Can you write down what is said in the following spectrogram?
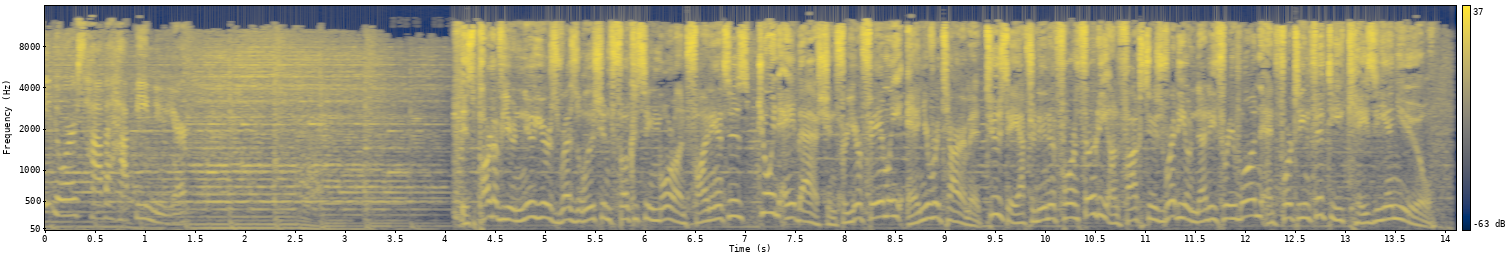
to yours, have a happy new year. Is part of your New Year's resolution focusing more on finances? Join Abe Ashton for your family and your retirement. Tuesday afternoon at 4.30 on Fox News Radio 93.1 and 1450 KZNU.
